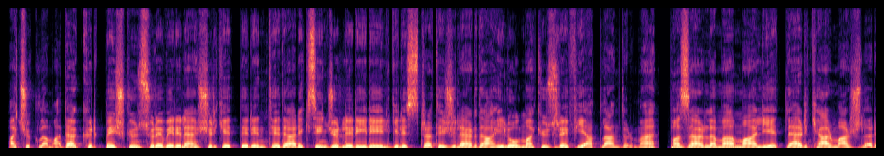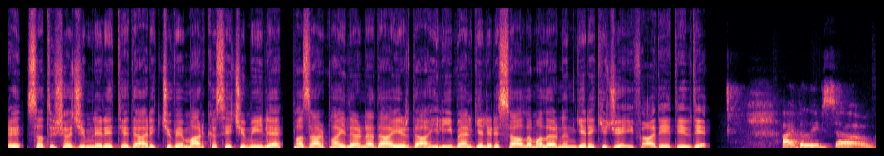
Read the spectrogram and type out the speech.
Açıklamada 45 gün süre verilen şirketlerin tedarik zincirleriyle ilgili stratejiler dahil olmak üzere fiyatlandırma, pazarlama, maliyetler, kar marjları, satış hacimleri, tedarikçi ve marka seçimiyle pazar paylarına dair dahili belgeleri sağlamalarının gerekeceği ifade edildi. I believe so,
